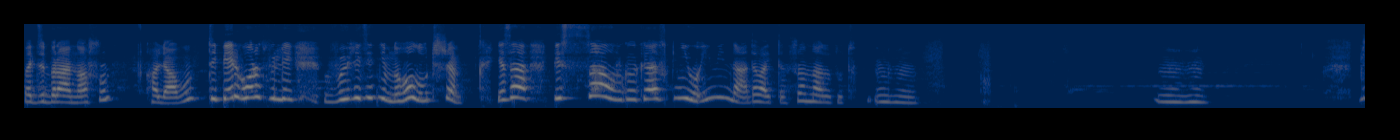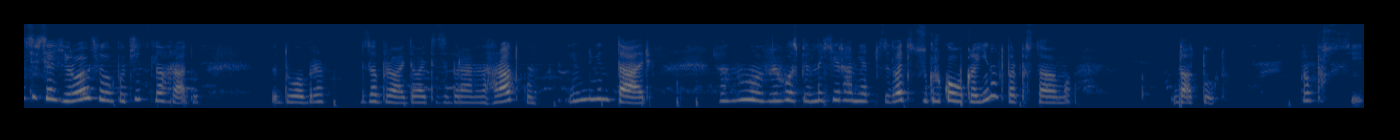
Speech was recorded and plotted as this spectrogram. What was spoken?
Давайте забираем нашу халяву. Теперь город выгля- выглядит немного лучше. Я записал как раз в книгу имена. Давайте, что нам надо тут? Угу. Угу. Бійте всіх героїв, щоб получить награду. Добре. Забрать. Давайте забираємо наградку. Інвентарь. Та ну, вже, господи, нахіра мені тут? Давайте цю крукову країну тепер поставимо. Да, тут. Пропусти.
